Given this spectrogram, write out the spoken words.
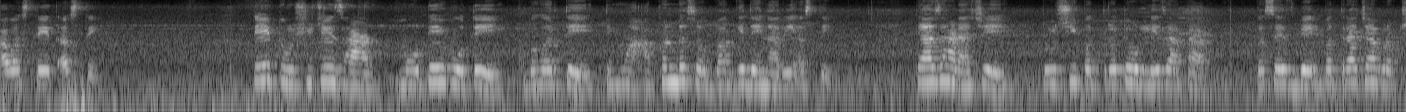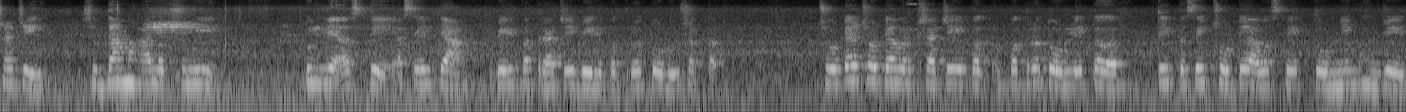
अवस्थेत असते. ते तुळशीचे झाड मोठे होते बहरते तेव्हा अखंड सौभाग्य देणारे असते. त्या झाडाचे तुळशीपत्र तोडले जातात. तसेच बेलपत्राच्या वृक्षाचे सुद्धा महालक्ष्मी तुल्य असते असेल त्या बेलपत्राचे बेलपत्र तोडू शकतात. छोट्या छोट्या वृक्षाचे पत्र तोडले तर ते तसे छोटे अवस्थेत तोडणे म्हणजेच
